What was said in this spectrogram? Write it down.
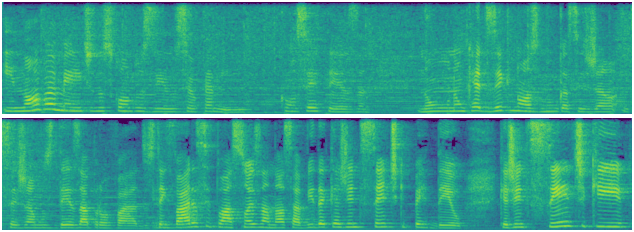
e novamente nos conduzir no seu caminho. Com certeza. Não, não quer dizer que nós nunca sejam, sejamos desaprovados. Exato. Tem várias situações na nossa vida que a gente sente que perdeu, que a gente sente que,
